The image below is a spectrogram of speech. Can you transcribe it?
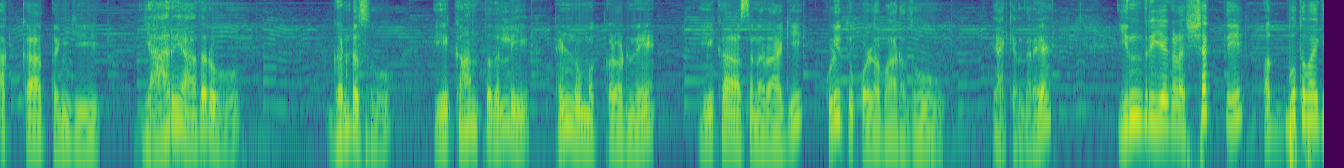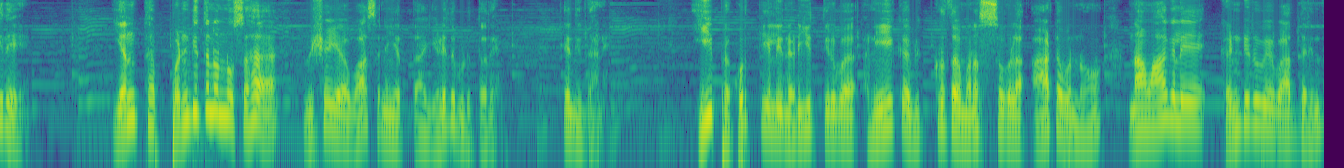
ಅಕ್ಕ, ತಂಗಿ ಯಾರೇ ಆದರೂ ಗಂಡಸು ಏಕಾಂತದಲ್ಲಿ ಹೆಣ್ಣು ಮಕ್ಕಳೊಡನೆ ಏಕಾಸನರಾಗಿ ಕುಳಿತುಕೊಳ್ಳಬಾರದು. ಯಾಕೆಂದರೆ ಇಂದ್ರಿಯಗಳ ಶಕ್ತಿ ಅದ್ಭುತವಾಗಿದೆ. ಎಂಥ ಪಂಡಿತನನ್ನು ಸಹ ವಿಷಯ ವಾಸನೆಯತ್ತ ಎಳೆದು ಬಿಡುತ್ತದೆ ಎಂದಿದ್ದಾನೆ. ಈ ಪ್ರಕೃತಿಯಲ್ಲಿ ನಡೆಯುತ್ತಿರುವ ಅನೇಕ ವಿಕೃತ ಮನಸ್ಸುಗಳ ಆಟವನ್ನು ನಾವಾಗಲೇ ಕಂಡಿರುವೆವಾದ್ದರಿಂದ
